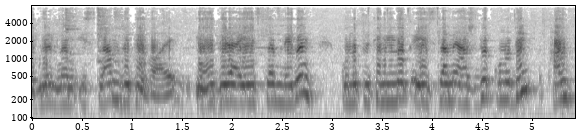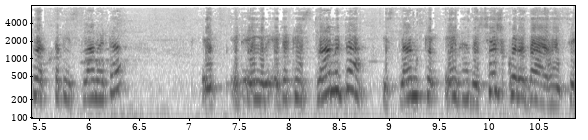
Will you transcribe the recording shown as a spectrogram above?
এগুলোর নাম ইসলাম যদি হয়, ইহুদিরা এই ইসলাম নেবে, কোন পৃথিবীর লোক এই ইসলামে আসবে কোনোদিন? ফালতু একটা ইসলাম এটা? এটা- কি ইসলাম এটা? ইসলামকে এইভাবে শেষ করে দেওয়া হয়েছে।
